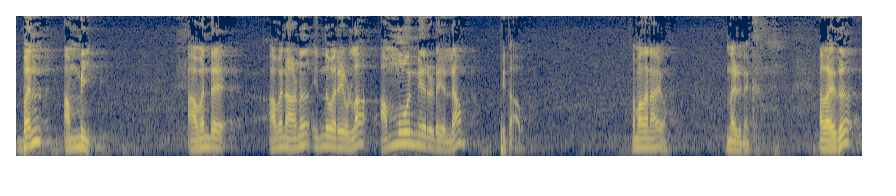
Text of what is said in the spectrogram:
ബൻ അമ്മി. അവന്റെ അവനാണ് ഇന്ന് വരെയുള്ള അമ്മൂന്യരുടെ എല്ലാം പിതാവ്. സമാധാനായോ? എന്നാ അതായത്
